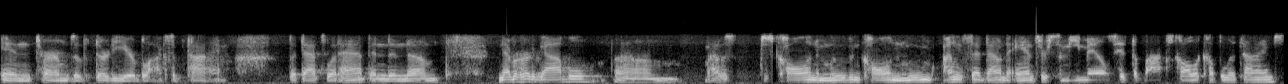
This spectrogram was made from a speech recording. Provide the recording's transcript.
in terms of 30 year blocks of time but that's what happened. And um, never heard a gobble. Um, I was just calling and moving, calling and moving. Finally sat down to answer some emails, hit the box call a couple of times,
